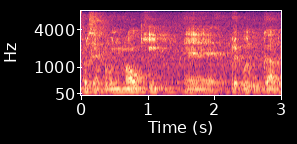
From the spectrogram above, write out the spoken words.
por exemplo, o animal que é, o gado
